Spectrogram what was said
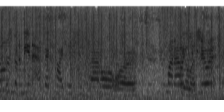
This is gonna be an epic high distance battle or Come on, Alex, you can do it.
